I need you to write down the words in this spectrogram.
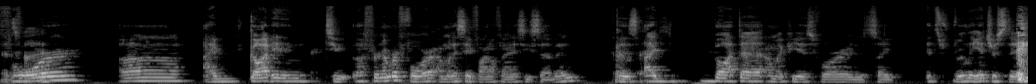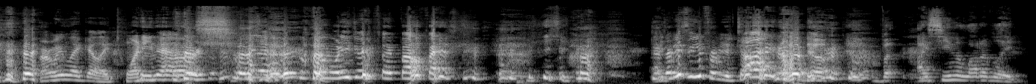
That's four. Uh, I got into uh, for number four. I'm gonna say Final Fantasy VII because I bought that on my PS4 and it's like it's really interesting. Aren't we like at like 20 now? or something? what are you doing playing Final Fantasy? Dude, that is you from your time. no, but I seen a lot of like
